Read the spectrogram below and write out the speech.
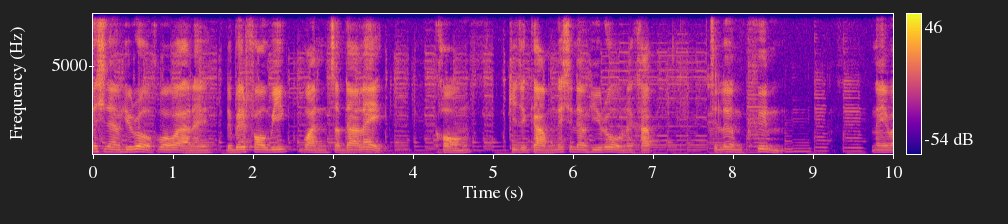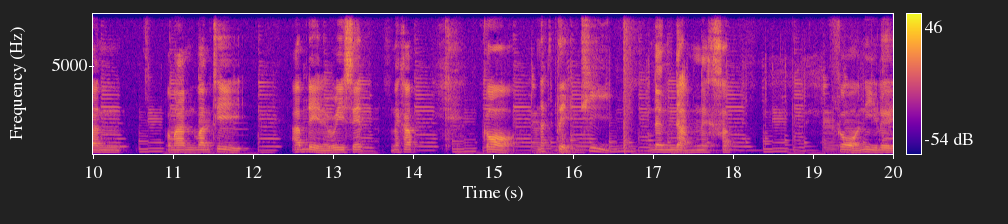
National Hero เขาบอกว่าอะไร The Best for Week วันสัปดาห์แรกของกิจกรรม National Hero นะครับ จะเริ่มขึ้นในวันประมาณวันที่อัปเดต Reset นะครับ ก็นักเตะที่ดังๆนะครับ ก็นี่เลย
